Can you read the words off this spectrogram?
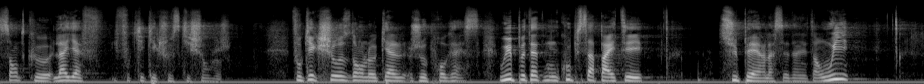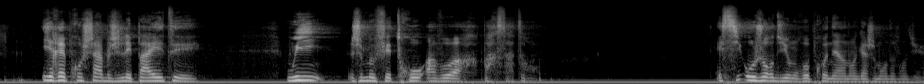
sentent que là, il, faut qu'il y ait quelque chose qui change. Il faut quelque chose dans lequel je progresse. Oui, peut-être mon couple, ça n'a pas été super là ces derniers temps. Oui, irréprochable, je ne l'ai pas été. Oui, je me fais trop avoir par Satan. Et si aujourd'hui on reprenait un engagement devant Dieu?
